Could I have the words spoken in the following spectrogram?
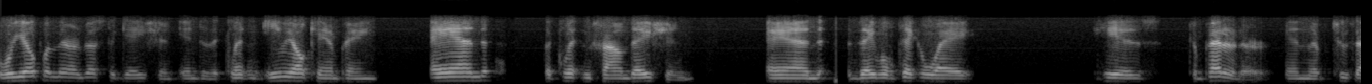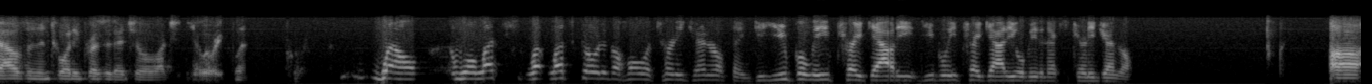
reopen their investigation into the Clinton email campaign and the Clinton Foundation, and they will take away his competitor in the 2020 presidential election, Hillary Clinton. Well, well, let's let, let's go to the whole Attorney General thing. Do you believe Trey Gowdy? Do you believe Trey Gowdy will be the next Attorney General? Uh,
